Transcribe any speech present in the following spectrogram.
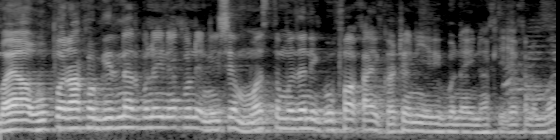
ભાઈ આ ઉપર આખો ગિરનાર બનાવી નાખો ને નીચે મસ્ત મજાની ગુફા કાંઈ ઘટે નહીં એવી બનાવી નાખી. એક નંબર.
